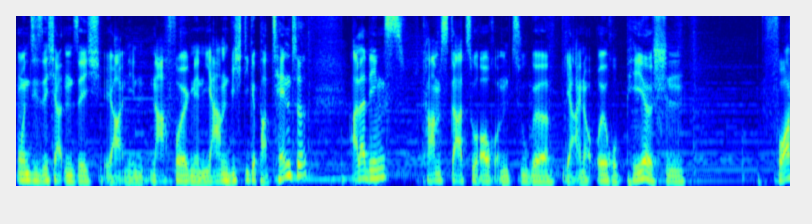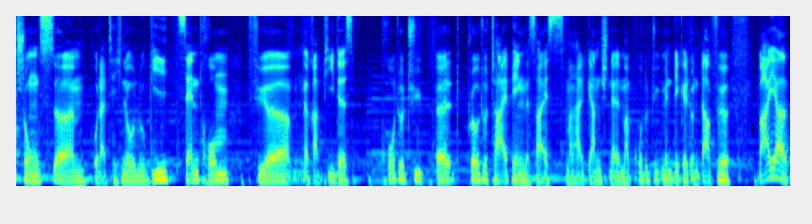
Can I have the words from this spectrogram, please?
Und sie sicherten sich ja, in den nachfolgenden Jahren wichtige Patente. Allerdings kam es dazu auch im Zuge ja, einer europäischen Forschungs- ähm, oder Technologiezentrum für rapides Prototyp, äh, Prototyping, das heißt, dass man halt ganz schnell mal Prototypen entwickelt und dafür war ja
